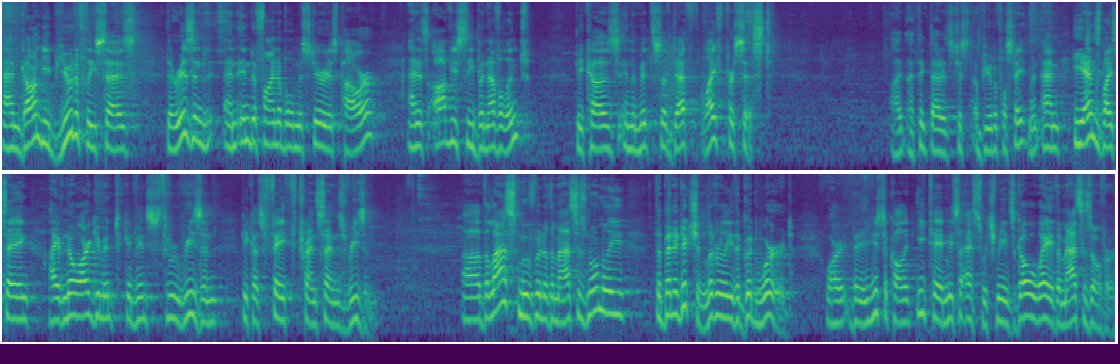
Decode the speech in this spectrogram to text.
And Gandhi beautifully says there is an, an indefinable, mysterious power, and it's obviously benevolent because in the midst of death, life persists. I, I, think that is just a beautiful statement. And he ends by saying, I have no argument to convince through reason because faith transcends reason. Uh, the last movement of the Mass is normally the benediction, literally the good word, or they used to call it ite missa est, which means go away, the Mass is over.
